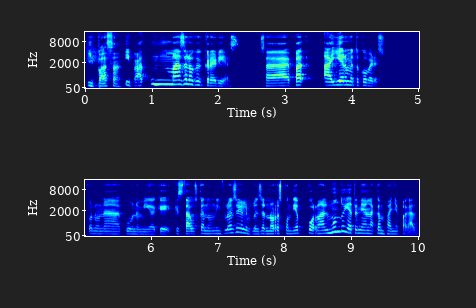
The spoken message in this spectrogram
Y pasa. Y más de lo que creerías. O sea, ayer me tocó ver eso con una, con una amiga que, que estaba buscando un influencer y el influencer no respondía por nada al mundo y ya tenían la campaña pagada.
